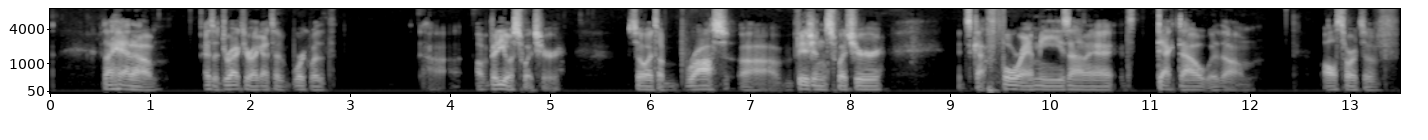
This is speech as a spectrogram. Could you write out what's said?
Because I had a, um, as a director, I got to work with uh, a video switcher. So it's a Ross uh, Vision switcher. It's got four MEs on it. It's decked out with um, all sorts of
